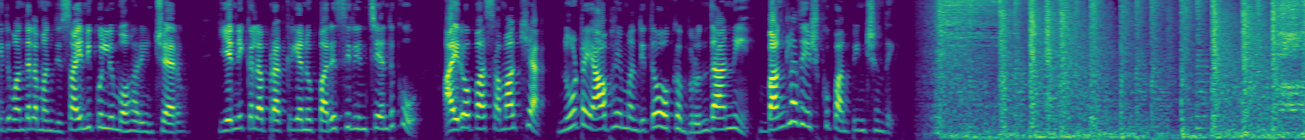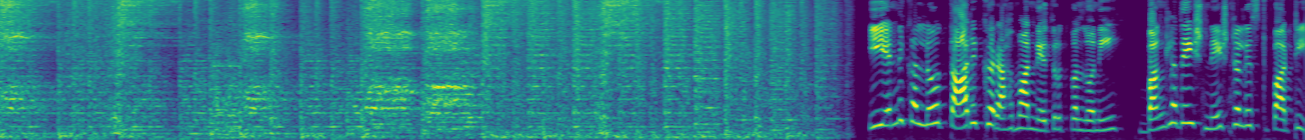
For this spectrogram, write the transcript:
ఐదు వందల మంది సైనికుల్ని మోహరించారు. ఎన్నికల ప్రక్రియను పరిశీలించేందుకు ఐరోపా సమాఖ్య నూట యాభై మందితో ఒక బృందాన్ని బంగ్లాదేశ్కు పంపించింది. ఈ ఎన్నికల్లో తారిక్ రహమాన్ నేతృత్వంలోని బంగ్లాదేశ్ నేషనలిస్ట్ పార్టీ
